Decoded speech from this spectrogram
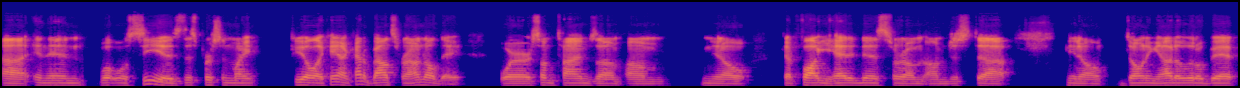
Uh, and then what we'll see is this person might feel like, hey, I kind of bounce around all day, where sometimes um, um you know, got foggy headedness or I'm, I'm just, uh, you know, zoning out a little bit.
